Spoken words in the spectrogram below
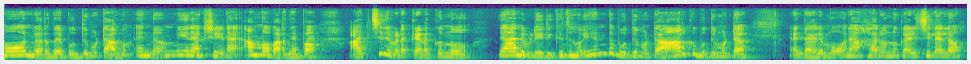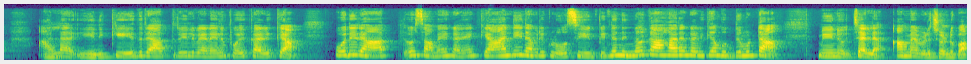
മോൻ വെറുതെ ബുദ്ധിമുട്ടാകും എന്ന് മീനാക്ഷിയുടെ അമ്മ പറഞ്ഞപ്പോൾ അച്ഛൻ ഇവിടെ കിടക്കുന്നു ഞാനിവിടെ ഇരിക്കുന്നു എന്ത് ബുദ്ധിമുട്ട് ആർക്ക് ബുദ്ധിമുട്ട്? എന്തായാലും മോൻ ആഹാരമൊന്നും കഴിച്ചില്ലല്ലോ. അല്ല എനിക്ക് ഏത് രാത്രിയിൽ വേണേലും പോയി കഴിക്കാം. ഒരു രാ ഒരു സമയം കഴിഞ്ഞാൽ ക്യാന്റീൻ അവർ ക്ലോസ് ചെയ്യും പിന്നെ നിങ്ങൾക്ക് ആഹാരം കഴിക്കാൻ ബുദ്ധിമുട്ടാണ് മീനു ചെല്ല അമ്മയെ വിളിച്ചോണ്ട് പോ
